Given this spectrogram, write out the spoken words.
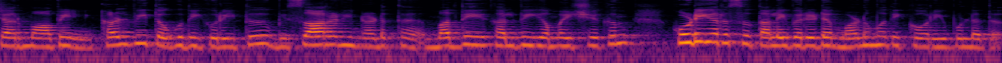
சர்மாவின் கல்வி தொகுதி குறித்து விசாரணை நடத்த மத்திய கல்வி அமைச்சகம் குடியரசுத் தலைவரிடம் அனுமதி கோரியுள்ளது.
